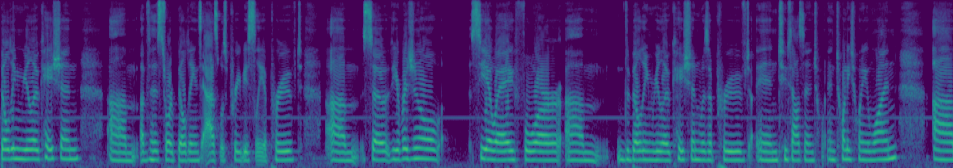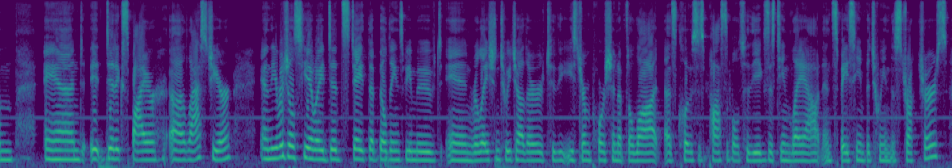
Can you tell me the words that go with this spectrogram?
building relocation um, of the historic buildings as was previously approved. Um, So the original COA for um, the building relocation was approved in 2000, in 2021. Um, And it did expire uh, last year. And the original COA did state that buildings be moved in relation to each other to the eastern portion of the lot as close as possible to the existing layout and spacing between the structures.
